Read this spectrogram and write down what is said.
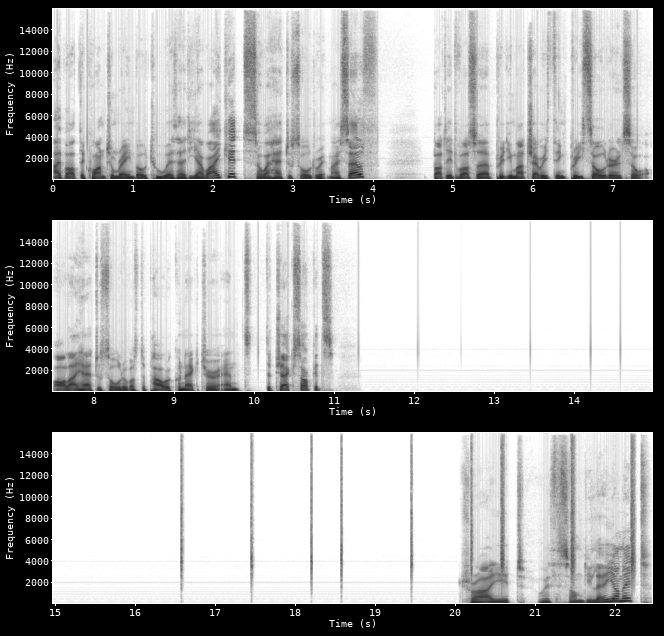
I bought the Quantum Rainbow 2 as a DIY kit, so I had to solder it myself. But it was uh, pretty much everything pre-soldered, so all I had to solder was the power connector and the jack sockets. Try it with some delay on it.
